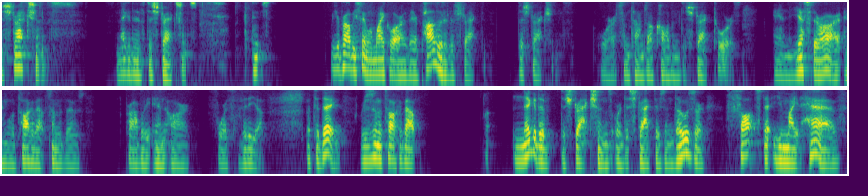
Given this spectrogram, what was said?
distractions. Negative distractions. And you're probably saying, well, Michael, are there positive distractions? or sometimes I'll call them distractors. And yes, there are, and we'll talk about some of those probably in our fourth video. But today, we're just going to talk about uh, negative distractions or distractors, and those are thoughts that you might have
